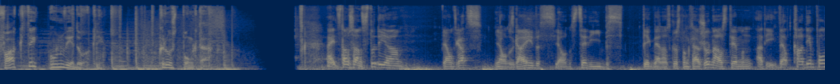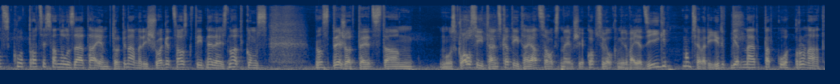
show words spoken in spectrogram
Fakti un viedokļi. Krustpunktā. Aizsmeļamies Tomsānas studijā. Jauns gads, jaunas gaidas, jaunas cerības. Piektdienās krustpunktā žurnālistiem un arī vēl kādiem politisko procesu analizētājiem. Turpinām arī šogad caurskatīt nedēļas notikumus. Nu, spriežot pēc tām mūsu klausītāju un skatītāju atsauksmēm šie kopsavilkumi ir vajadzīgi. Mums jau arī ir vienmēr par ko runāt.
